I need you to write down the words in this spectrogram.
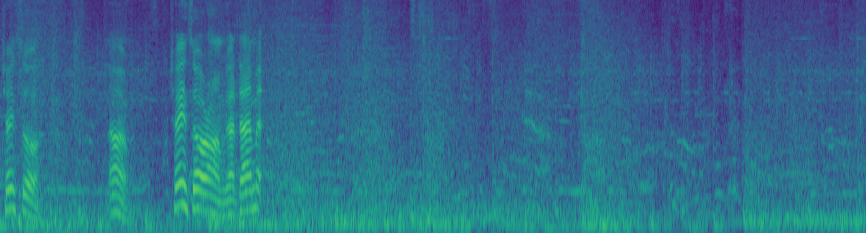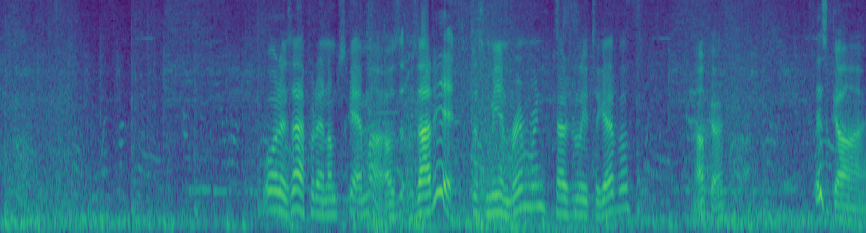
Chainsaw. No. Chainsaw arm, goddammit. What is happening? I'm just getting up. Was, was that it? Just me and Rin Rin casually together? Okay. This guy.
